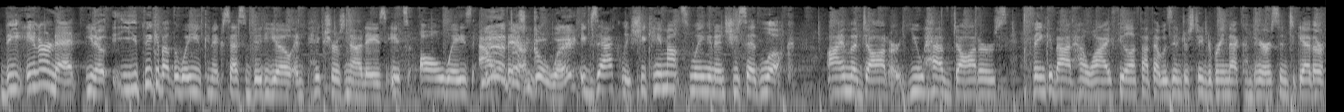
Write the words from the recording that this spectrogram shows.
The internet, you know, you think about the way you can access video and pictures nowadays, it's always out yeah, it there. doesn't go away. Exactly. She came out swinging and she said, look, I'm a daughter. You have daughters. Think about how I feel. I thought that was interesting to bring that comparison together.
